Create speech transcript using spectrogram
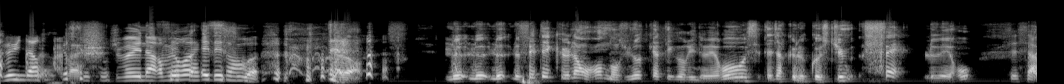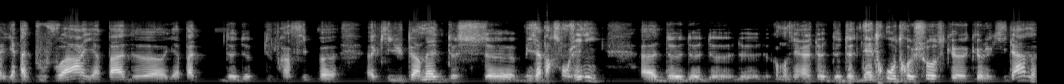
il veut une armure. Ouais. tout. Je veux une armure et des sous. Alors, le, le, le, le fait est que là, on rentre dans une autre catégorie de héros, c'est-à-dire que le costume fait le héros. C'est ça. Il n'y a pas de pouvoir, il n'y a pas de, il y a pas de, de, de principe euh, qui lui permettent de se, mis à part son génie, euh, de, de, de, de, de- comment dirais-je, de, de, de- d'être autre chose que, que le Kidam.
